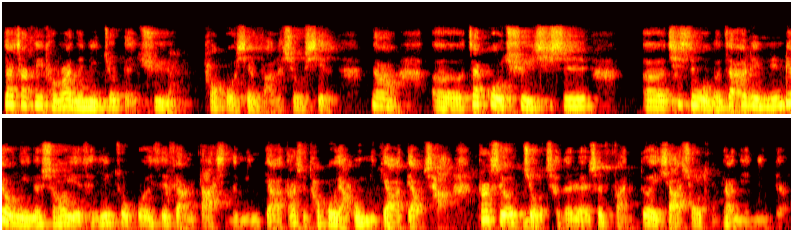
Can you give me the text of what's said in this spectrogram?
要降低投票年龄，就得去透过宪法的修宪。那呃在过去其实。呃，其实我们在二零零六年的时候也曾经做过一次非常大型的民调，当时透过雅虎民调的调查，当时有九成的人是反对下修投票年龄的。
